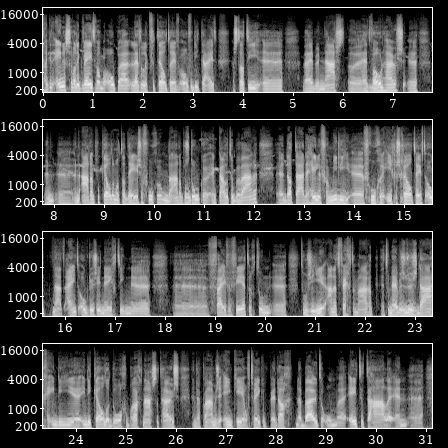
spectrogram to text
Eigenlijk het enige wat ik weet, wat mijn opa letterlijk verteld heeft over die tijd, is dat hij. Uh, wij hebben naast uh, het woonhuis uh, een, een aardappelkelder, want dat deden ze vroeger om de aardappels donker en koud te bewaren. dat daar de hele familie vroeger in geschuild heeft, ook na het eind, ook dus in 1945, toen, toen ze hier aan het vechten waren. En toen hebben ze dus dagen in die, in die kelder doorgebracht naast het huis. En daar kwamen ze één keer of twee keer per dag naar buiten om eten te halen en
